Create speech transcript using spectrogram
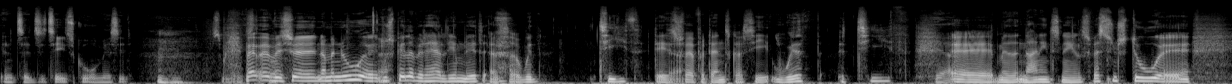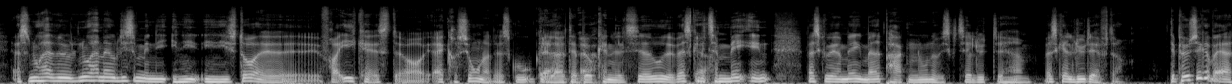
intensitetskuremæssigt. Mm-hmm. Hvis, øh, når man nu, øh, nu spiller vi det her lige om lidt, altså with teeth, det er Ja. svært for danskere at sige, with teeth, Ja. øh, med Nine Inch Nails. Hvad synes du, øh, altså nu havde, vi, nu havde man jo ligesom en, en, en historie fra IKAST og aggressioner, der, skulle, Ja, ja, eller der blev ja. kanaliseret ud. Hvad skal ja. Ja. vi tage med ind? Hvad skal vi have med i madpakken nu, når vi skal til at lytte det her? Hvad skal jeg lytte efter? Det behøver ikke at være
